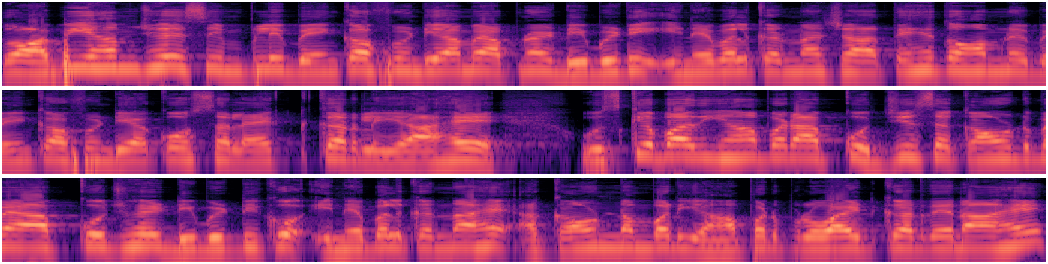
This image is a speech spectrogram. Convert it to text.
तो अभी हम जो है सिंपली बैंक ऑफ़ इंडिया में अपना डीबीटी इनेबल करना चाहते हैं तो हमने बैंक ऑफ़ इंडिया को सेलेक्ट कर लिया है। उसके बाद यहाँ पर आपको जिस अकाउंट में आपको जो है डीबीटी को इनेबल करना है अकाउंट नंबर यहाँ पर प्रोवाइड कर देना है।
